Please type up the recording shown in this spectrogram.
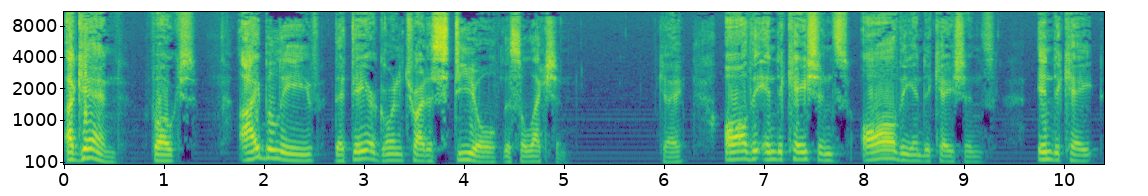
Again, folks, I believe that they are going to try to steal this election. Okay, all the indications, all the indications indicate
